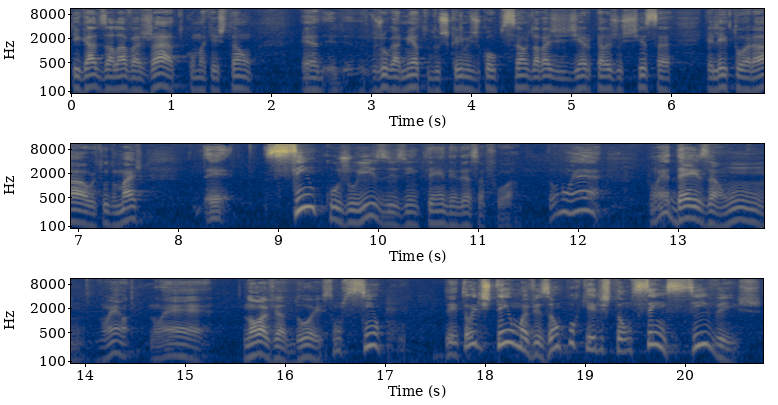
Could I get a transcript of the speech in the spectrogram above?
ligados à Lava Jato, como a questão é, do julgamento dos crimes de corrupção, de lavagem de dinheiro pela justiça eleitoral e tudo mais, é, cinco juízes entendem dessa forma. Então não é, não é 10 a 1, não é, não é 9 a 2, são cinco. Então eles têm uma visão porque eles estão sensíveis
